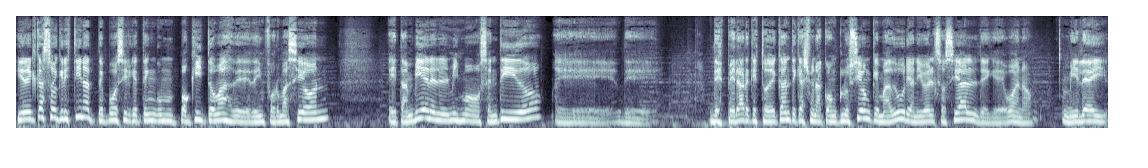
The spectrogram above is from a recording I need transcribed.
Y en el caso de Cristina, te puedo decir que tengo un poquito más de, de información, eh, también en el mismo sentido, eh, de, de esperar que esto decante, que haya una conclusión que madure a nivel social, de que, bueno, mi ley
